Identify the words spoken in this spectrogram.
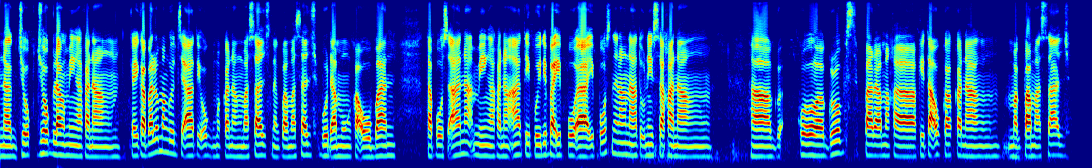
nag-joke-joke lang mi nga kanang kay kabalo man gud si ate og kanang massage nagpa-massage pud among kauban. Tapos ana mi nga kanang ate pwede pa ipo, ah, i-post na lang nato ni sa kanang ko groups para makakita og ka kanang magpa-massage?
